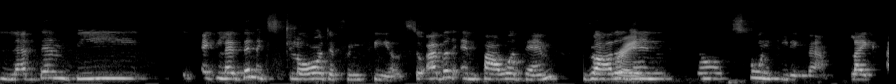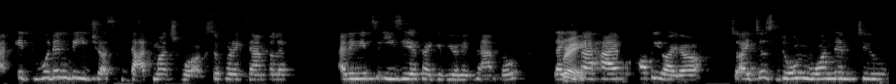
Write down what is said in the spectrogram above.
let them be let them explore different fields. So I will empower them rather right. than you know, spoon feeding them. Like it wouldn't be just that much work. So for example, if I think it's easier if I give you an example. Like right. if I hire a copywriter, so I just don't want them to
